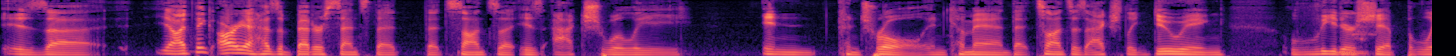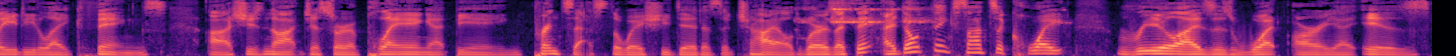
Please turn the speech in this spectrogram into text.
is uh, you know, I think Arya has a better sense that that Sansa is actually in control, in command, that Sansa's actually doing leadership ladylike things. Uh, she's not just sort of playing at being princess the way she did as a child. Whereas I think, I don't think Sansa quite realizes what Arya is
